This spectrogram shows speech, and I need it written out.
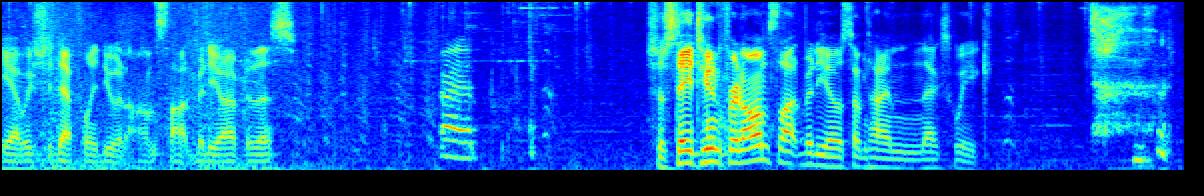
Yeah, we should definitely do an onslaught video after this. Alright. So stay tuned for an onslaught video sometime next week.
